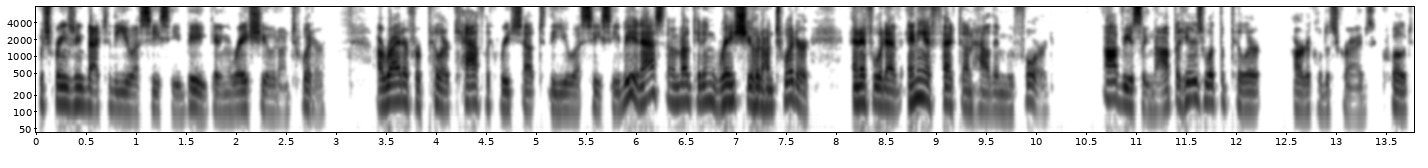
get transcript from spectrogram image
Which brings me back to the USCCB getting ratioed on Twitter. A writer for Pillar Catholic reached out to the USCCB and asked them about getting ratioed on Twitter and if it would have any effect on how they move forward. Obviously not, but here's what the Pillar article describes, quote,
